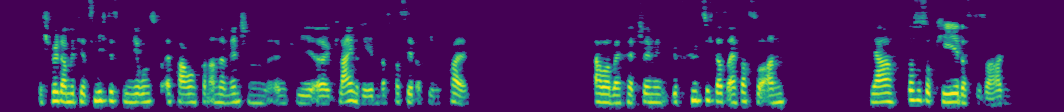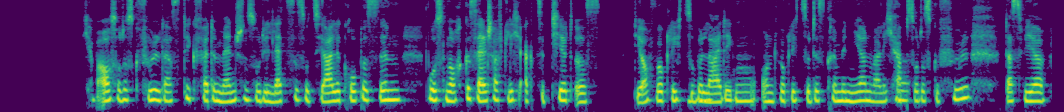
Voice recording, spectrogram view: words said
Ich will damit jetzt nicht Diskriminierungserfahrung von anderen Menschen irgendwie äh, kleinreden. Das passiert auf jeden Fall. Aber bei Fatshaming fühlt sich das einfach so an. Ja, das ist okay, das zu sagen. Ich habe auch so das Gefühl, dass dickfette Menschen so die letzte soziale Gruppe sind, wo es noch gesellschaftlich akzeptiert ist die auch wirklich zu mhm. beleidigen und wirklich zu diskriminieren, weil ich ja. habe so das Gefühl, dass wir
